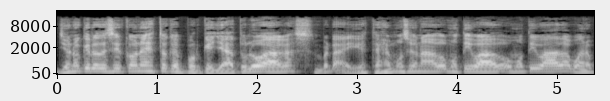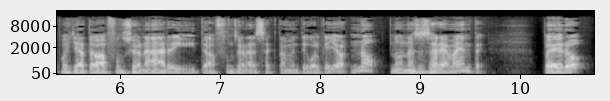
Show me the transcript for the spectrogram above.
Yo no quiero decir con esto que porque ya tú lo hagas, ¿verdad? Y estés emocionado, motivado o motivada, bueno, pues ya te va a funcionar y te va a funcionar exactamente igual que yo. No, no necesariamente. Pero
